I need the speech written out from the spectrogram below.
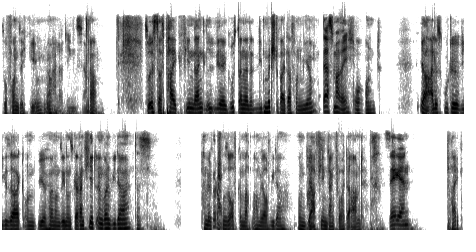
so von sich geben. Ja. Allerdings, ja. ja. So ist das. Pike, vielen Dank. Grüß deine lieben Mitstreiter von mir. Das mache ich. Und ja, alles Gute, wie gesagt, und wir hören und sehen uns garantiert irgendwann wieder. Das haben wir genau. schon so oft gemacht, machen wir auch wieder. Und ja, vielen Dank für heute Abend. Sehr gern. Pike.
